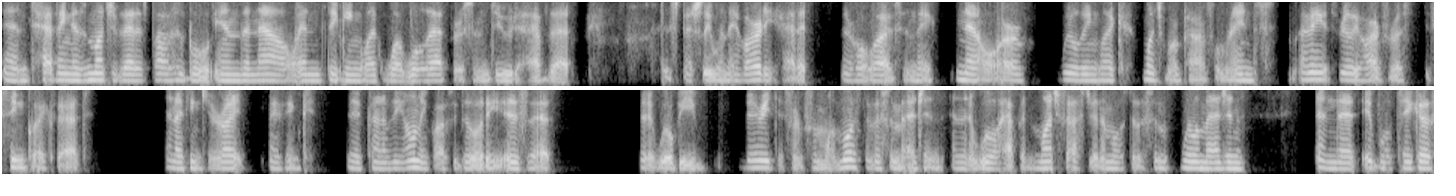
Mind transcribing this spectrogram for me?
and having as much of that as possible in the now and thinking like what will that person do to have that especially when they've already had it their whole lives and they now are wielding like much more powerful reins i think it's really hard for us to think like that and i think you're right I think that kind of the only possibility is that that it will be very different from what most of us imagine, and that it will happen much faster than most of us will imagine, and that it will take us,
